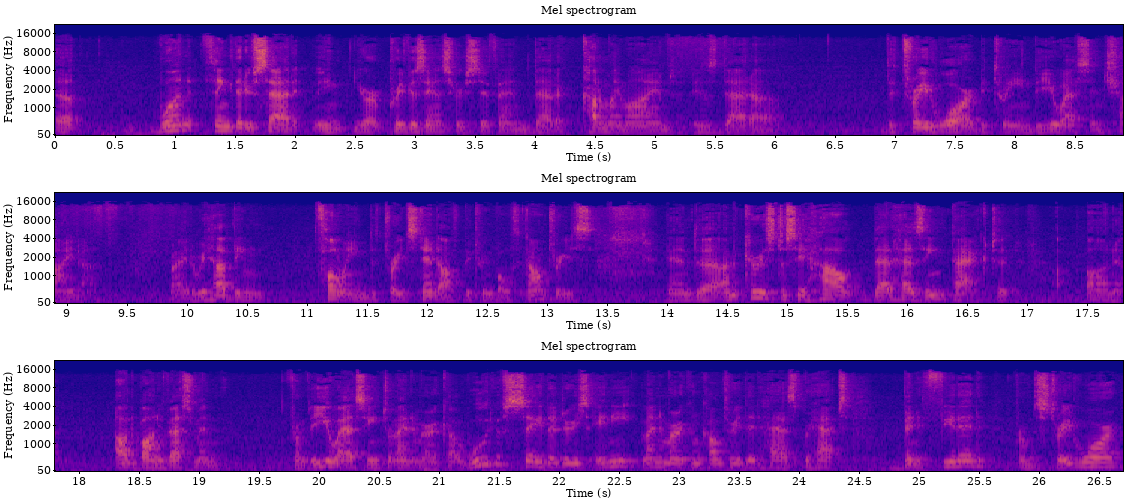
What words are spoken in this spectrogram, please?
Uh, one thing that you said in your previous answer, Stephen, that uh, caught my mind is that uh, the trade war between the U.S. and China, right? We have been following the trade standoff between both countries. And uh, I'm curious to see how that has impacted on outbound investment from the US into Latin America. Would you say that there is any Latin American country that has perhaps benefited from this trade war?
